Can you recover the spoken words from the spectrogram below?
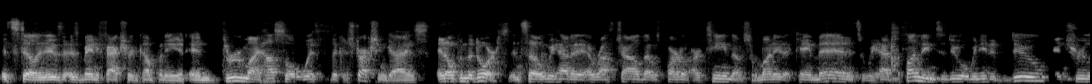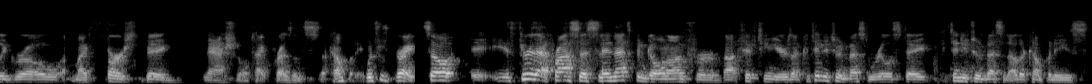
it's still, it it a manufacturing company. And through my hustle with the construction guys, it opened the doors. And so we had a, a Rothschild that was part of our team. That was for money that came in. And so we had the funding to do what we needed to do and truly grow my first big national tech presence company, which was great. So eh, through that process, and that's been going on for about 15 years, I've continued to invest in real estate, continue to invest in other companies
